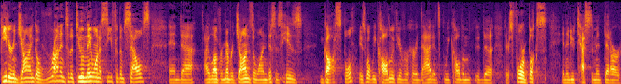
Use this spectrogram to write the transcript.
Peter and John go run into the tomb. They want to see for themselves. And uh, I love, remember, John's the one, this is his gospel is what we call them. If you ever heard that it's, we call them the there's four books in the new testament that are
